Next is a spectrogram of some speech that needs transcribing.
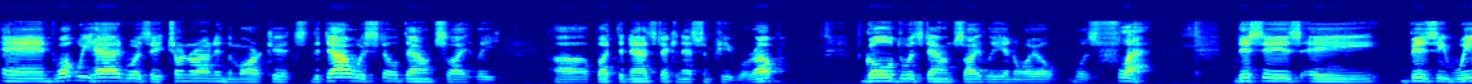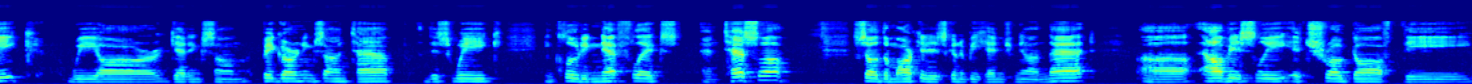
and what we had was a turnaround in the markets. The Dow was still down slightly, uh, but the Nasdaq and S&P were up. Gold was down slightly, and oil was flat. This is a busy week. We are getting some big earnings on tap this week, including Netflix and Tesla. So the market is going to be hinging on that. Uh, obviously, it shrugged off the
